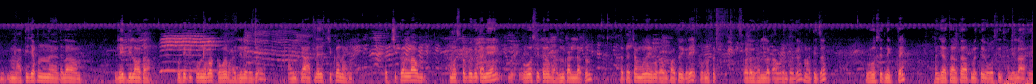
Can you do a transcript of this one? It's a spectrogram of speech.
मातीच्या पण त्याला लेप दिला होता. तो देखील पूर्ण बघ कवर भाजलेलं आहे त्याचं. आणि त्या आतल्या जे चिकन आहे त्या चिकनला मस्तपैकी त्याने व्यवस्थित त्याला भाजून काढलेलं आतून. तर त्याच्यामुळे हे बघ आपण पाहतो इकडे पूर्ण असं कडक झालेलं आवरण त्याचं मातीचं. व्यवस्थित निघतंय. म्हणजे याचा अर्थ आतमध्ये ते व्यवस्थित झालेलं आहे.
